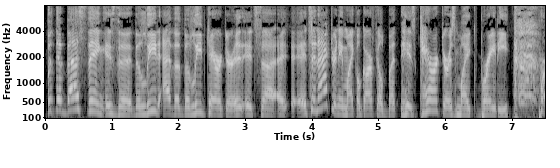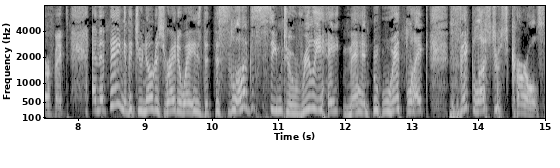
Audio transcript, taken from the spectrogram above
But the best thing is the the lead uh, the, the lead character. It, it's uh, it's an actor named Michael Garfield, but his character is Mike Brady. Perfect. And the thing that you notice right away is that the slugs seem to really hate men with like thick lustrous curls,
